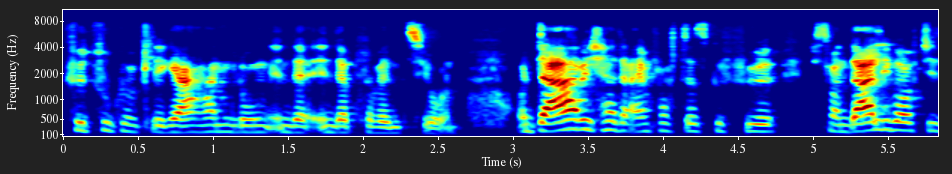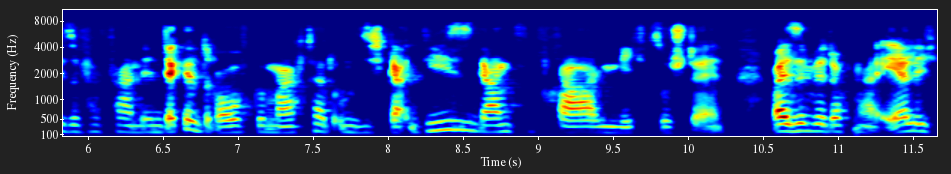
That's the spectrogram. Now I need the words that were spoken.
für zukünftige Handlungen in der, in der Prävention. Und da habe ich halt einfach das Gefühl, dass man da lieber auf diese Verfahren den Deckel drauf gemacht hat, um sich diesen ganzen Fragen nicht zu stellen. Weil sind wir doch mal ehrlich,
